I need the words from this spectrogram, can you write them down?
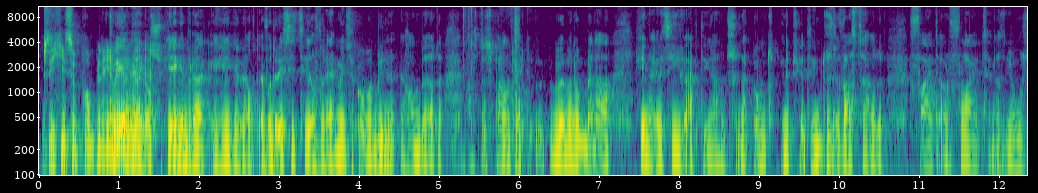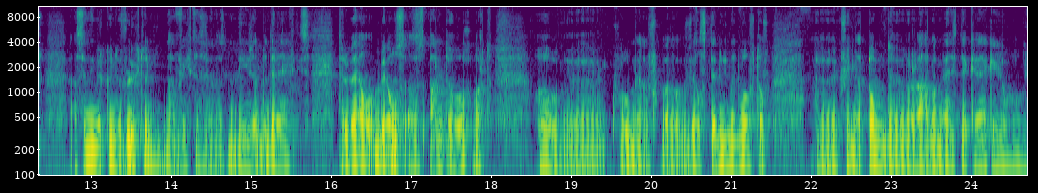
psychische problemen. Twee regels, geen gebruik en geen geweld. En voor de rest is het heel vrij. Mensen komen binnen en gaan buiten. Als het te spannend wordt, we hebben ook bijna geen agressieve acting outs. En dat komt, in de psychiatrie moeten ze vasthouden. Fight or flight. En als de jongens, als ze niet meer kunnen vluchten, dan vechten ze. Als een dier dat bedreigd is. Terwijl bij ons, als de spanning te hoog wordt, oh, uh, ik voel me, of veel stemmen in mijn hoofd, of uh, ik vind dat Tom de raar naar te kijken gewoon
